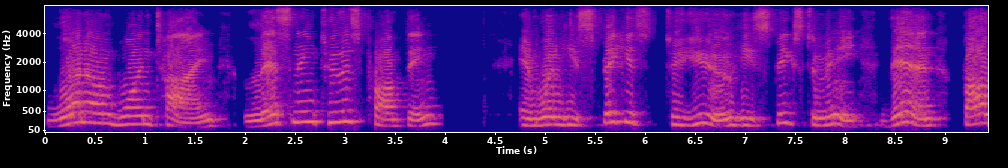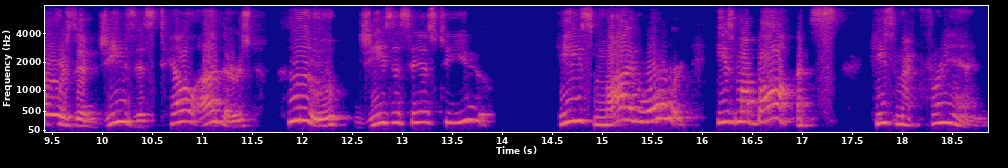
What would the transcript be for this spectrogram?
one on one time, listening to his prompting, and when he speaks to you, he speaks to me. Then followers of Jesus tell others who Jesus is to you. He's my Lord. He's my boss. He's my friend.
